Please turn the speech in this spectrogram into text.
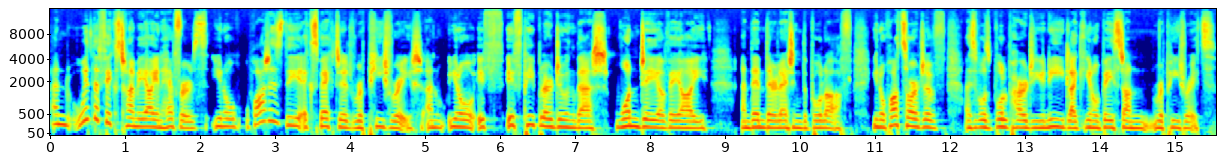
And with the fixed time AI in heifers, you know, what is the expected repeat rate? And you know, if if people are doing that one day of AI and then they're letting the bull off, you know, what sort of I suppose bull power do you need, like you know, based on repeat rates?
